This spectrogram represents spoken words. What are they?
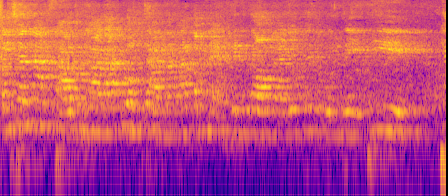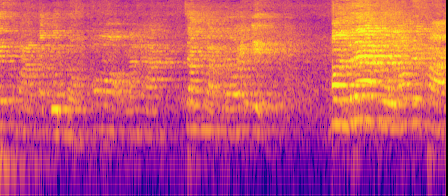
ดิฉันนางสาว รีที่เทศบาลตำบลหนองพอกนะคะ จังหวัดร้อยเอ็ดตอนแรกเลยเล่าให้ฟัง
